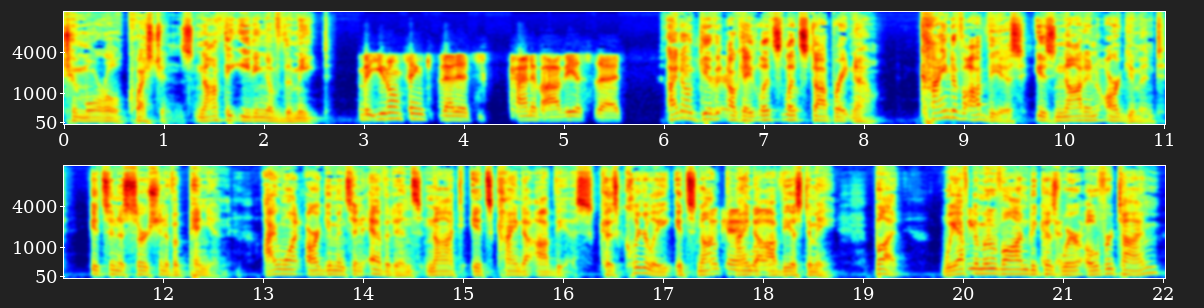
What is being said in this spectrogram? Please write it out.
to, moral questions, not the eating of the meat. But you don't think that it's kind of obvious that I don't give it. Okay, let's let's stop right now. Kind of obvious is not an argument. It's an assertion of opinion. I want arguments and evidence, not it's kind of obvious, because clearly it's not Okay, kind of well- obvious to me. But we have to move on because we're over time.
